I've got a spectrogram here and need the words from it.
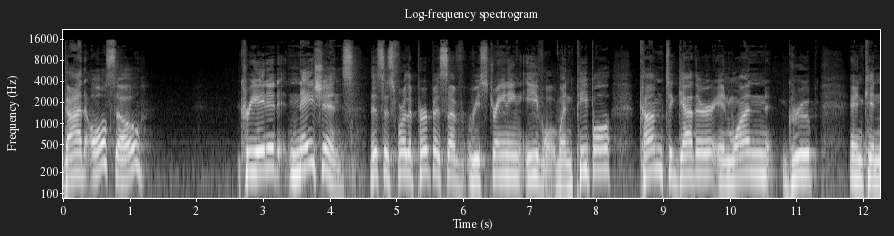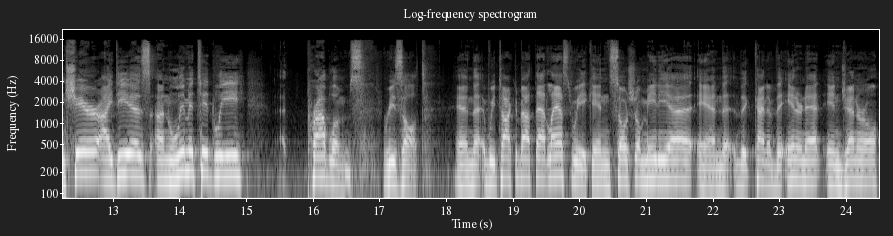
God also created nations. This is for the purpose of restraining evil. When people come together in one group and can share ideas unlimitedly, uh, problems result. And we talked about that last week in social media and the, the kind of the internet in general,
